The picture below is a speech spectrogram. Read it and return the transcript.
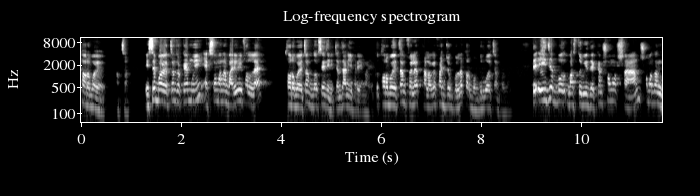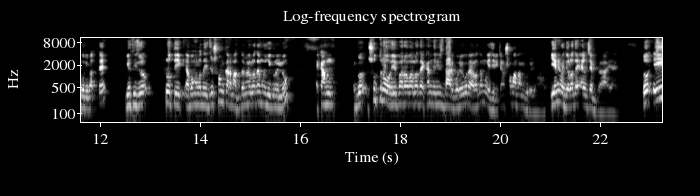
থর বয়স। আচ্ছা এসে বয়চান যকে মুই একশো মানান বাড়ি ফেললে থর বয়চান হদক সেই জিনিসটা জানি পারি আমার তো থর বয়চান ফেলে তালকে পাঁচ যোগ করলে তোর বন্ধুর তো এই যে বাস্তবিক দেখেন সমস্যা সমাধান করি পারতে ইহতি প্রতীক এবং যে সংখ্যার মাধ্যমে সূত্র হয়ে পারো জিনিস দাঁড় করে করে জিনিসটা সমাধান ইয়ে হয়তো এলজেব্রা তো এই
